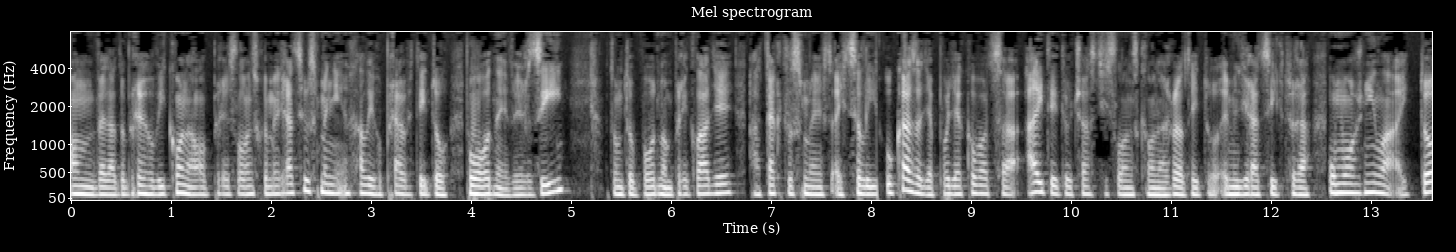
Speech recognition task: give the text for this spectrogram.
on veľa dobrého vykonal pre slovenskú emigráciu, sme nechali ho práve v tejto pôvodnej verzii, v tomto pôvodnom preklade a takto sme aj chceli ukázať a poďakovať sa aj tejto časti slovenského národa, tejto emigrácii, ktorá umožnila aj to,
